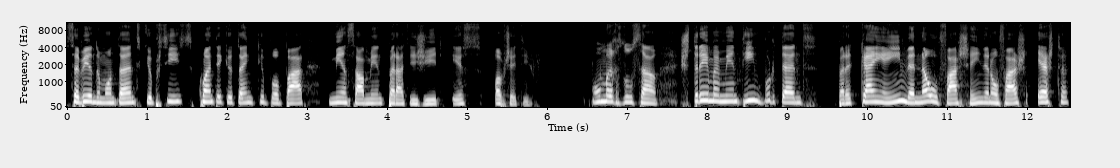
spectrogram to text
sabendo o montante que eu preciso, quanto é que eu tenho que poupar mensalmente para atingir esse objetivo. Uma resolução extremamente importante para quem ainda não o faz, ainda não o faz, esta,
